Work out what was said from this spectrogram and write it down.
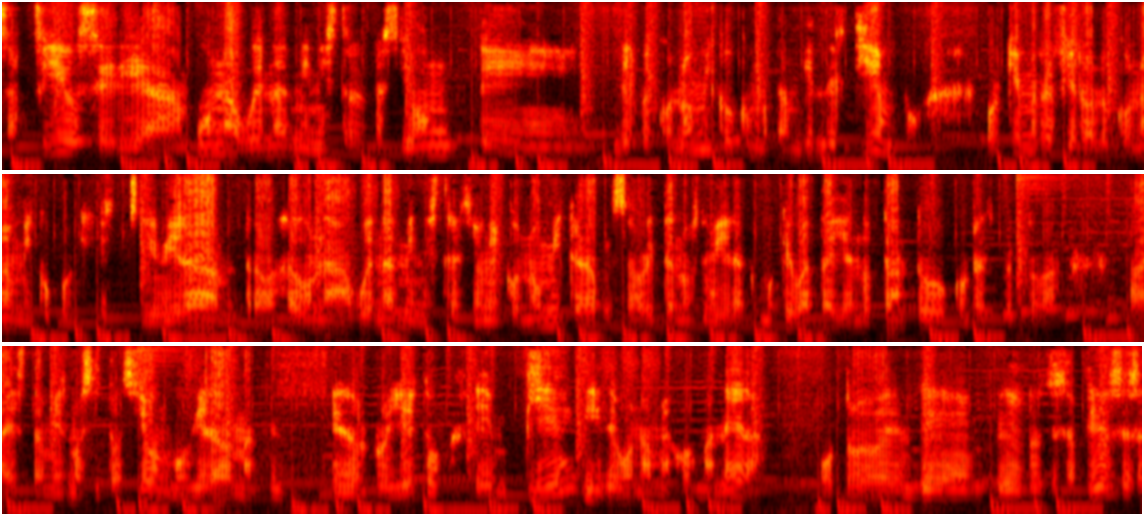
Desafío sería una buena administración de, lo económico como también del tiempo. ¿Por qué me refiero a lo económico? Porque si hubiera trabajado una buena administración económica, pues ahorita no estuviera como que batallando tanto con respecto a, esta misma situación, hubiera mantenido el proyecto en pie y de una mejor manera. Otro de, de los desafíos es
